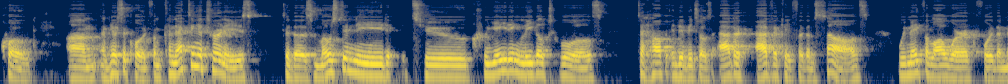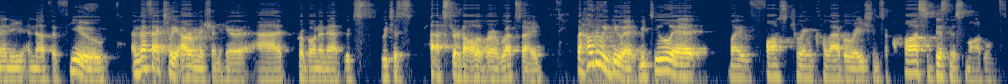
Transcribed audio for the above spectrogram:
quote um, and here's a quote, from connecting attorneys to those most in need to creating legal tools to help individuals ad advocate for themselves, we make the law work for the many and not the few. And that's actually our mission here at Pro Bono Net, which, which is plastered all over our website. But how do we do it? We do it by fostering collaborations across business models,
